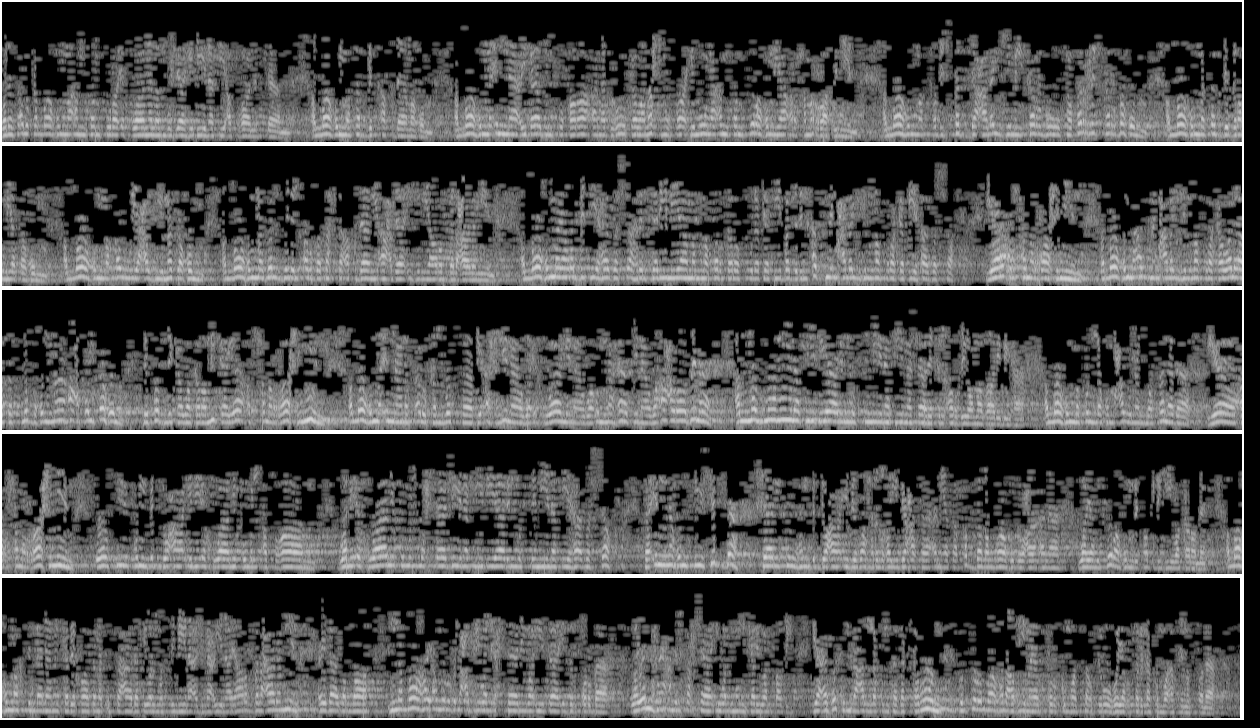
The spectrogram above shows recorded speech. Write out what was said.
ونسألك اللهم أن تنصر إخواننا المجاهدين في أفغانستان. اللهم ثبت أقدامهم. اللهم إنا عباد فقراء ندعوك ونحن صائمون أن تنصرهم يا أرحم الراحمين. اللهم قد اشتد عليهم الكرب ففرج كربهم. اللهم سدد رميتهم. اللهم قو عزيمتهم. اللهم زلزل الأرض تحت أقدام أعدائهم يا رب العالمين. اللهم يا رب في هذا الشهر الكريم يا من نصرت رسولك في بدر أتمم عليهم نصرك في هذا الشهر. يا أرحم الراحمين اللهم أتمم عليهم نصرك ولا تسلبهم ما أعطيتهم بفضلك وكرمك يا أرحم الراحمين. اللهم إنا نسألك اللطف بأهلنا وإخواننا وأمهاتنا وأعراضنا المظلومين في ديار المسلمين في مشارق الأرض ومغاربها. اللهم كن لهم عونا وسندا يا أرحم الراحمين. أوصيكم بالدعاء لإخوانكم الافغان ولإخوانكم المحتاجين في ديار المسلمين في هذا الشهر فإنهم في شدة شاركوهم بالدعاء بظهر الغيب. عسى أن يتقبل الله دعاءنا وينصرهم بفضله وكرمه. اللهم اختم لنا منك بخاتمة السعادة والمسلمين أجمعين. يا رب العالمين عباد الله إن الله يأمر بالعدل والإحسان وإيتاء ذي القربى وينهى عن الفحشاء والمنكر والبغي يعظكم لعلكم تذكرون. اذكروا الله العظيم يذكركم واستغفروه يغفر لكم وأقيموا الصلاة.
